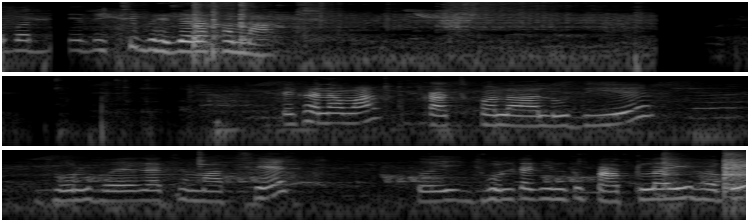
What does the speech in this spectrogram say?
এবার দিয়ে দিচ্ছি ভেজে রাখা মাছ। এখানে আমার কাঁচকলা আলু দিয়ে ঝোল হয়ে গেছে মাছের, তো এই ঝোলটা কিন্তু পাতলাই হবে।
